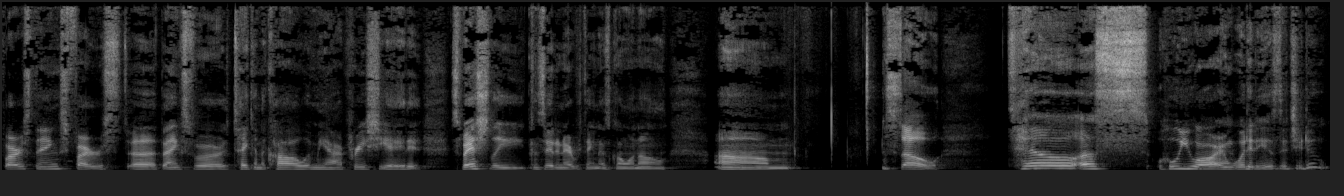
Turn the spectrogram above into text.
first things first, uh, thanks for taking the call with me. I appreciate it, especially considering everything that's going on. Um, so, tell us who you are and what it is that you do.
